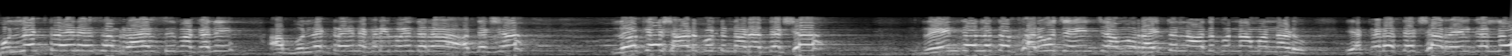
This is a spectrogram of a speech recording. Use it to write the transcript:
బుల్లెట్ ట్రైన్ వేసాం రాయలసీమ కానీ. ఆ బుల్లెట్ ట్రైన్ ఎక్కడికి పోయిందరా అధ్యక్ష? లోకేష్ ఆడుకుంటున్నాడు అధ్యక్ష. రెయిన్ గన్లతో కరువు చేయించాము రైతులను ఆదుకున్నామన్నాడు. ఎక్కడ అధ్యక్ష రైల్ గన్లో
